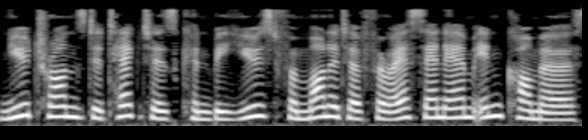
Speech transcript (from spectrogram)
Neutrons detectors can be used for monitor for SNM in commerce.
